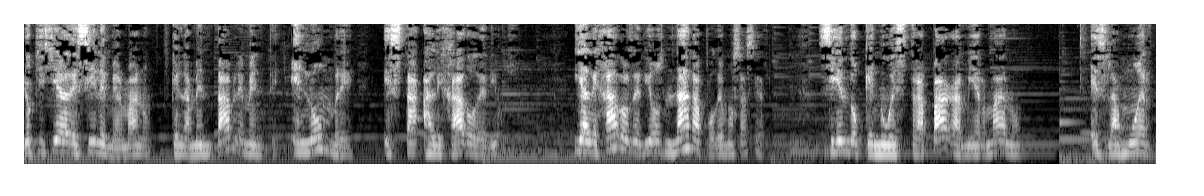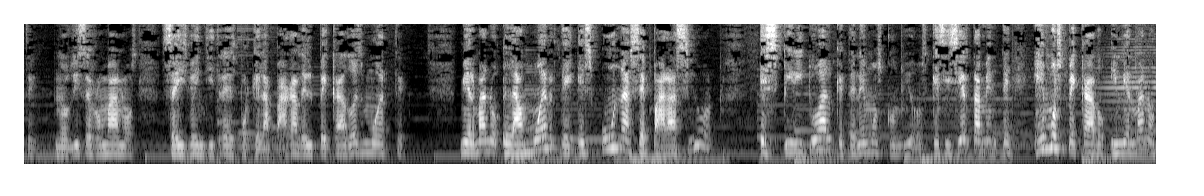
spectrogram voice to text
Yo quisiera decirle, mi hermano, que lamentablemente el hombre está alejado de Dios. Y alejados de Dios nada podemos hacer, siendo que nuestra paga, mi hermano, es la muerte, nos dice Romanos 6:23, porque la paga del pecado es muerte. Mi hermano, la muerte es una separación espiritual que tenemos con Dios, que si ciertamente hemos pecado, y mi hermano,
